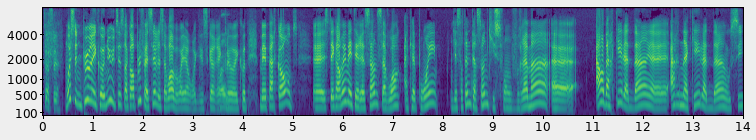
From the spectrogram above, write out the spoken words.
tout à fait. Moi, c'est une pure inconnue. C'est encore plus facile de savoir, ben, voyons, ok, c'est correct, Ouais. là, écoute. Mais par contre, euh, c'était quand même intéressant de savoir à quel point il y a certaines personnes qui se font vraiment euh, embarquer là-dedans, euh, arnaquer là-dedans aussi.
